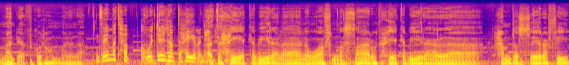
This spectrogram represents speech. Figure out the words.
ما أدري أذكرهم ولا لا. زي ما تحب أوجه لهم تحية من هنا. تحية كبيرة لنواف النصار وتحية كبيرة لحمزة الصيرفي.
